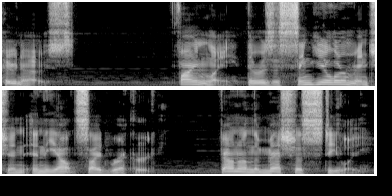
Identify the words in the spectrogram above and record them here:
Who knows? Finally, there is a singular mention in the outside record, found on the Mesha stele,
